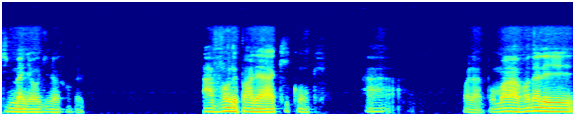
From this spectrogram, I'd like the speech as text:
d'une manière ou d'une autre en fait. Avant de parler à quiconque. voilà, pour moi, avant d'aller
